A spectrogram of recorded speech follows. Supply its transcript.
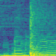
Mm-hmm.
